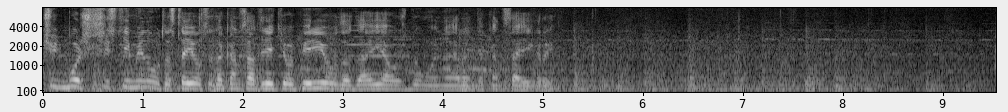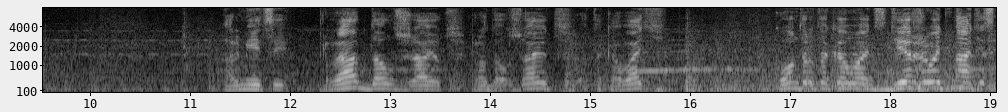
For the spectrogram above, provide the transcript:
чуть больше шести минут остается до конца третьего периода, да, я уж думаю, наверное, до конца игры. Армейцы продолжают, продолжают атаковать, контратаковать, сдерживать натиск,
